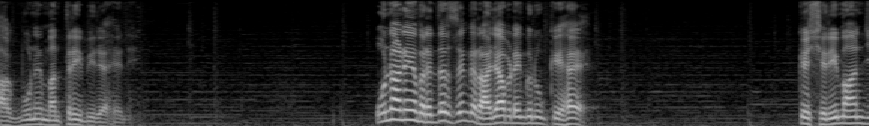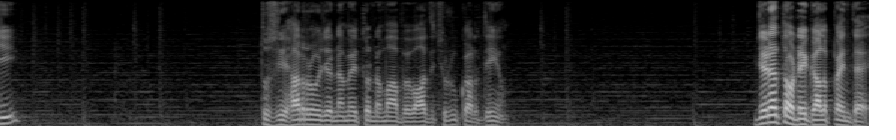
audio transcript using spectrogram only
ਆਗੂ ਨੇ, ਮੰਤਰੀ ਵੀ ਰਹੇ ਨੇ। ਉਹਨਾਂ ਨੇ ਅਮਰਿੰਦਰ ਸਿੰਘ ਰਾਜਾ ਵੜਿੰਗ ਨੂੰ ਕਿਹਾ ਕਿ ਸ਼੍ਰੀਮਾਨ ਜੀ ਤੁਸੀਂ ਹਰ ਰੋਜ਼ ਨਵੇਂ ਤੋਂ ਨਵਾਂ ਵਿਵਾਦ ਸ਼ੁਰੂ ਕਰਦੇ ਹੋ। ਜਿਹੜਾ ਤੁਹਾਡੇ ਗੱਲ ਪੈਂਦਾ ਹੈ।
